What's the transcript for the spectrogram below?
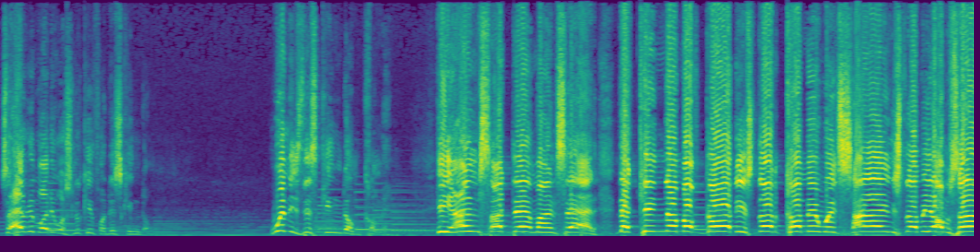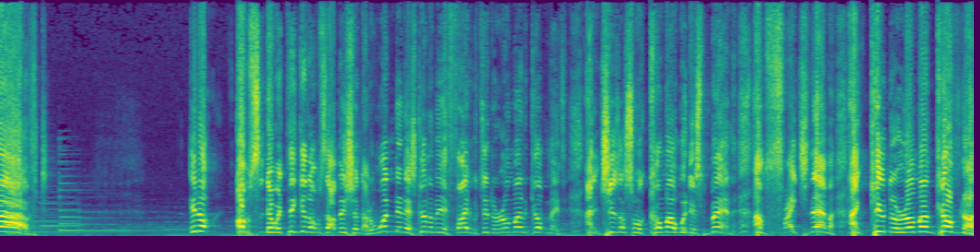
so everybody was looking for this kingdom. When is this kingdom coming? He answered them and said, The kingdom of God is not coming with signs to be observed. You know, they were thinking observation that one day there's going to be a fight between the Roman government and Jesus will come out with his men and fight them and kill the Roman governor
